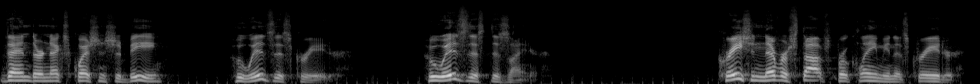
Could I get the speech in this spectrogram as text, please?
then their next question should be who is this creator? Who is this designer? Creation never stops proclaiming its creator.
